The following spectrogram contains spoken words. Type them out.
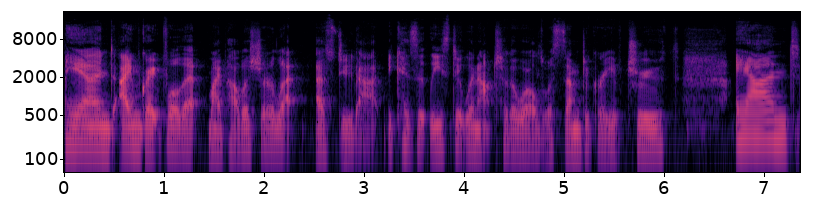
And I'm grateful that my publisher let us do that because at least it went out to the world with some degree of truth. And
